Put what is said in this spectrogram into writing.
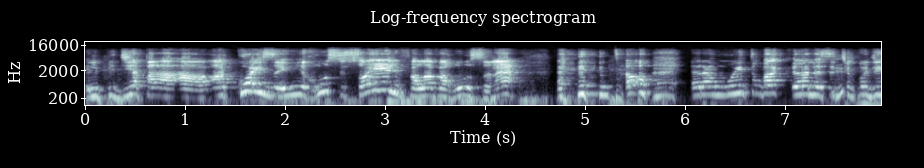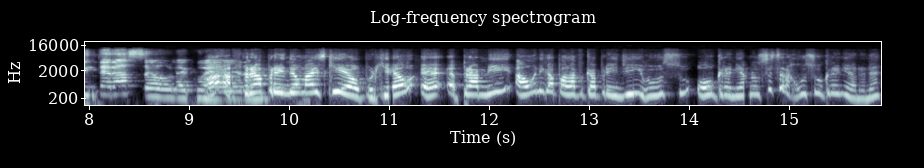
Ele pedia a, a, a coisa em russo, só ele falava russo, né? Então, era muito bacana esse tipo de interação né, com ele. A Fran aprendeu mais que eu, porque eu, é, é para mim, a única palavra que eu aprendi em russo ou ucraniano, não sei se era russo ou ucraniano, né?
